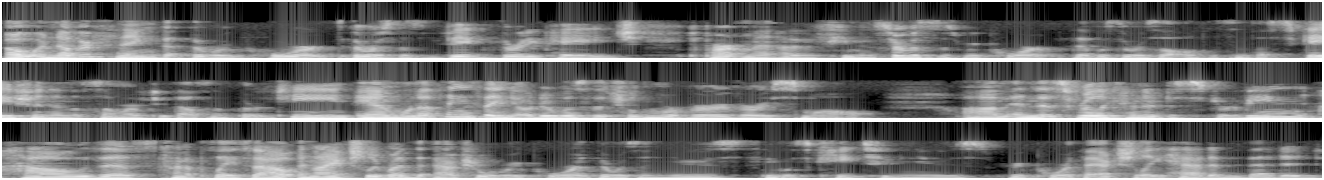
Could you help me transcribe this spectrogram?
Oh, another thing that the report, there was this big 30 page Department of Human Services report that was the result of this investigation in the summer of 2013. And one of the things they noted was the children were very, very small. Um, and that's really kind of disturbing how this kind of plays out. And I actually read the actual report. There was a news, I think it was K2 News report that actually had embedded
